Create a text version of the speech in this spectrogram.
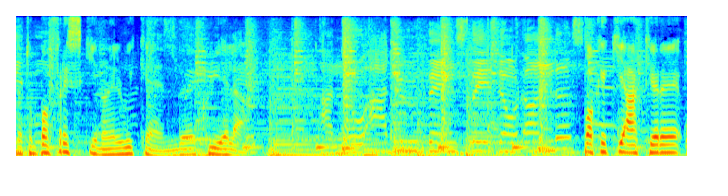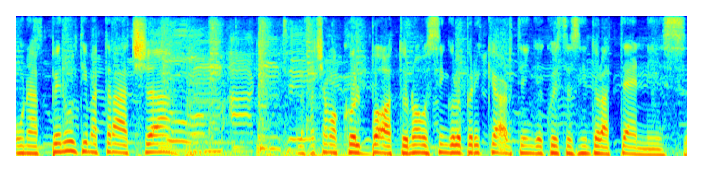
stato un po' freschino nel weekend, qui e là. Poche chiacchiere, una penultima traccia. Lo facciamo col botto, nuovo singolo per il karting questa si intitola Tennis.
